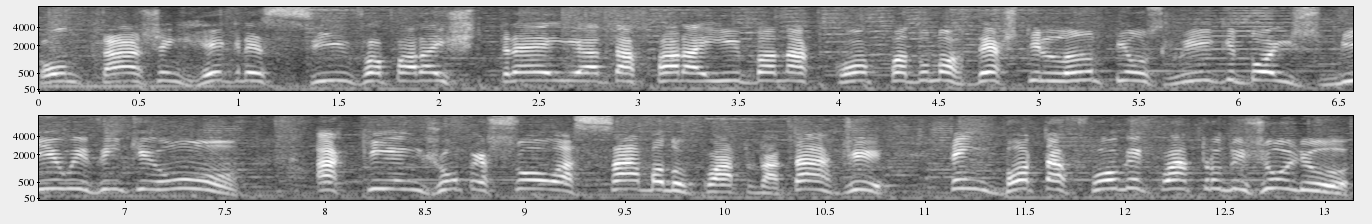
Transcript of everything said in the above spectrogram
Contagem regressiva para a estreia da Paraíba na Copa do Nordeste Lampions League 2021. Aqui em João Pessoa, sábado, 4 da tarde, tem Botafogo e 4 de julho.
